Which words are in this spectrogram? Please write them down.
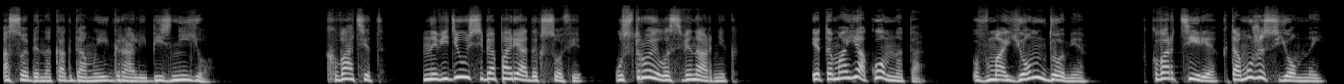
Особенно, когда мы играли без нее. «Хватит! Наведи у себя порядок, Софи!» Устроила свинарник. «Это моя комната. В моем доме. В квартире, к тому же съемной.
